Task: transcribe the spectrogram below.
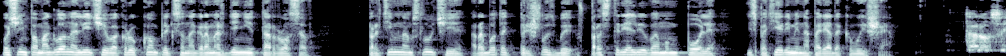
Очень помогло наличие вокруг комплекса нагромождений торросов. В противном случае работать пришлось бы в простреливаемом поле и с потерями на порядок выше. Торросы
